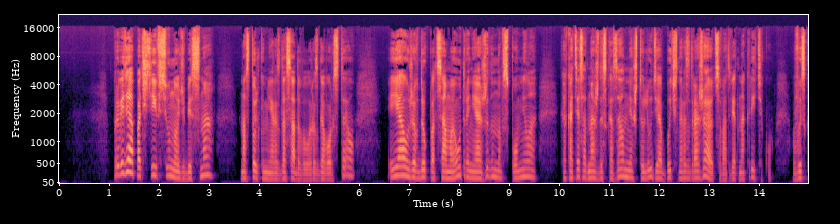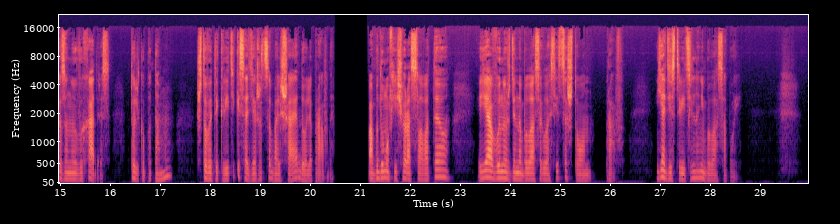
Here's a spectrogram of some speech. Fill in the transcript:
Проведя почти всю ночь без сна, настолько меня раздосадовал разговор с Тео, я уже вдруг под самое утро неожиданно вспомнила, как отец однажды сказал мне, что люди обычно раздражаются в ответ на критику, высказанную в их адрес, только потому, что в этой критике содержится большая доля правды. Обдумав еще раз слова Тео, я вынуждена была согласиться, что он прав. Я действительно не была собой.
